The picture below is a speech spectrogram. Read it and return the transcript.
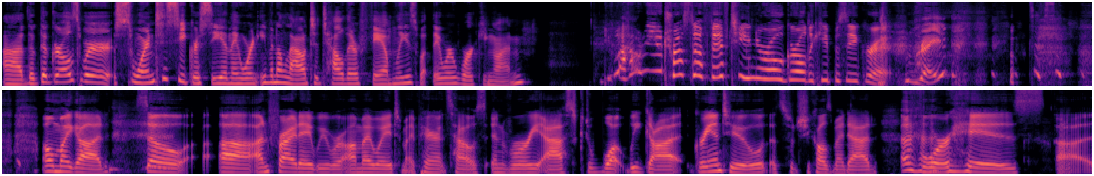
Uh, the, the girls were sworn to secrecy and they weren't even allowed to tell their families what they were working on. You- How do you trust a 15 year old girl to keep a secret? Right? oh my God. So uh, on Friday, we were on my way to my parents' house, and Rory asked what we got Grantu, that's what she calls my dad, for his uh,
